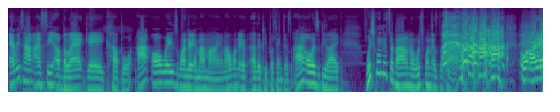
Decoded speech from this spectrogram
every time I see a black gay couple, I always wonder in my mind, and I wonder if other people think this. I always be like, which one is the bottom and which one is the top? or are they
